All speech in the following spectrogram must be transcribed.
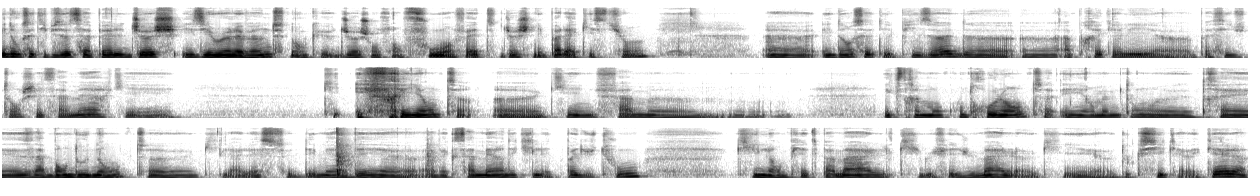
Et donc cet épisode s'appelle Josh is irrelevant, donc euh, Josh on s'en fout en fait, Josh n'est pas la question. Euh, et dans cet épisode, euh, après qu'elle ait passé du temps chez sa mère qui est, qui est effrayante, qui est une femme extrêmement contrôlante et en même temps très abandonnante, qui la laisse se démerder avec sa mère et qui l'aide pas du tout, qui l'empiète pas mal, qui lui fait du mal, qui est toxique avec elle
